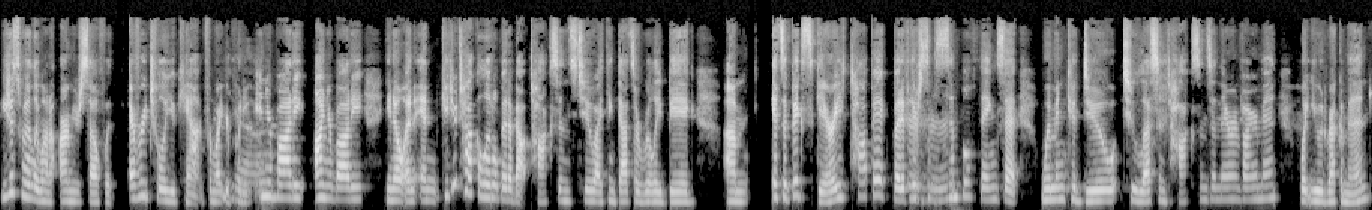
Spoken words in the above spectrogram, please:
you just really want to arm yourself with every tool you can from what you're putting in your body on your body you know and and could you talk a little bit about toxins too? I think that's a really big um it's a big scary topic but if there's mm-hmm. some simple things that women could do to lessen toxins in their environment what you would recommend?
